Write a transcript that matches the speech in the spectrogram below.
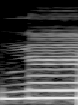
No.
